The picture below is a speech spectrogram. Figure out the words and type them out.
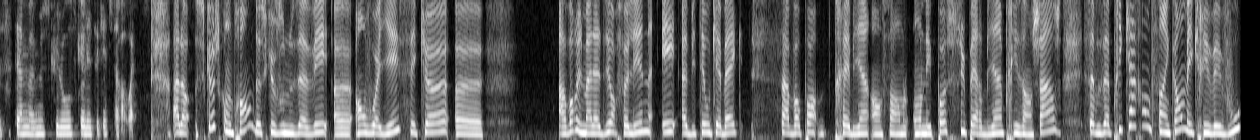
système musculo-squelettique, etc. Ouais. Alors, ce que je comprends de ce que vous nous avez euh, envoyé, c'est que euh, avoir une maladie orpheline et habiter au Québec, ça va pas très bien ensemble. On n'est pas super bien pris en charge. Ça vous a pris 45 ans, m'écrivez-vous,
